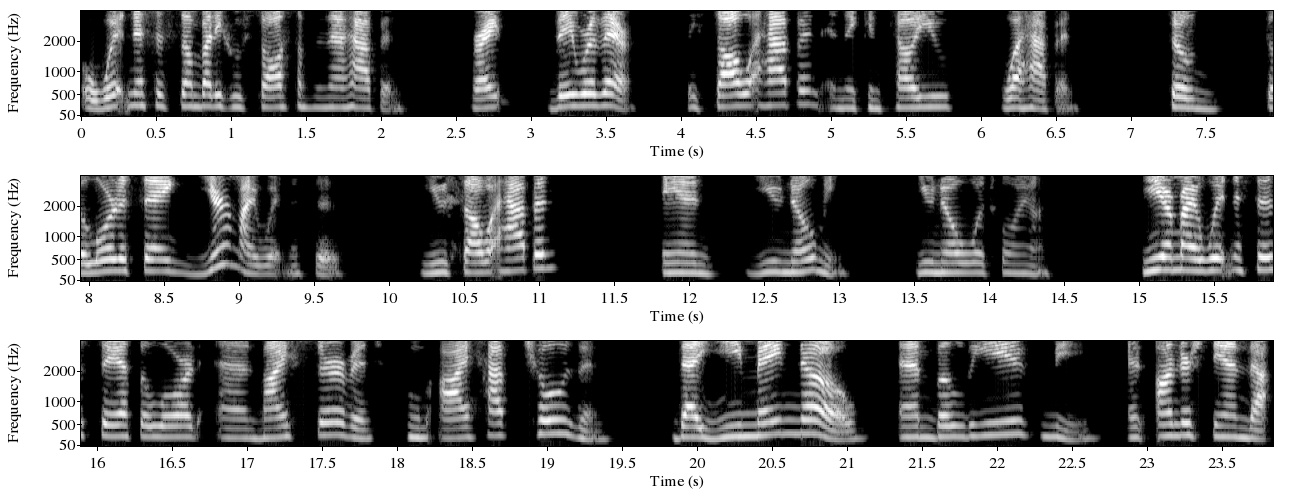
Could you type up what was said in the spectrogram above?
A witness is somebody who saw something that happened, right? They were there. They saw what happened and they can tell you what happened. So the Lord is saying, you're my witnesses. You saw what happened and you know me. You know what's going on. Ye are my witnesses, saith the Lord, and my servant whom I have chosen, that ye may know and believe me and understand that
